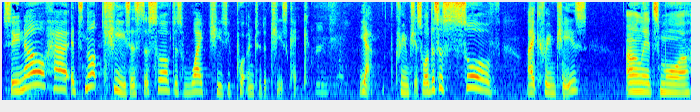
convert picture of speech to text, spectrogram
So you know how it's not cheese, it's the sort of this white cheese you put into the cheesecake. Cream cheese. Yeah, cream cheese. Well, this is sort of like cream cheese, only it's more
